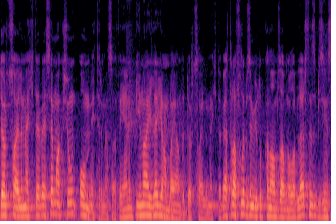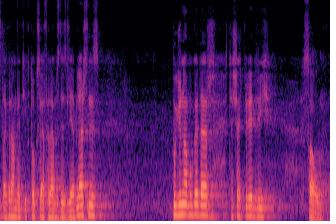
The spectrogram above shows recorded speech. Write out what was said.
4 saylı məktəbə isə maksimum 10 metr məsafə. Yəni bina ilə yanbayandır 4 saylı məktəb. Ətraflı bizim YouTube kanalımıza abunə ola. Bizi Instagram və TikTok səhifələrimizdə izləyə bilərsiniz. Bu günə bu qədər təşəkkür edirik. Sağ olun.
